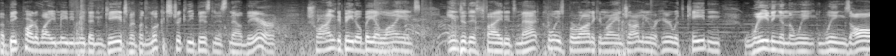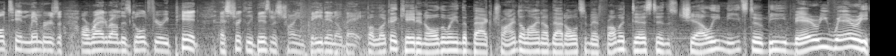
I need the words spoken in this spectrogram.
a big part of why he maybe made that engagement. But look at Strictly Business now. They're trying to bait Obey Alliance into this fight. It's Matt Koiz, Boronic, and Ryan Jarman who are here with Kaeydan waiting in the wing wings. All 10 members are right around this Gold Fury pit as Strictly Business try and bait in Obey. But look at Kaeydan all the way in the back trying to line up that ultimate from a distance. Jelly needs to be very wary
